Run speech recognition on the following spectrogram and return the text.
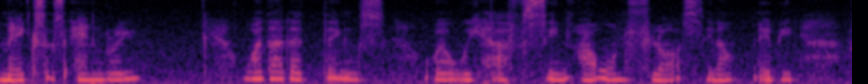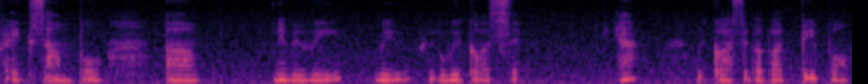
makes us angry? What are the things where we have seen our own flaws? You know, maybe, for example, uh, maybe we, we we gossip, yeah, we gossip about people,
